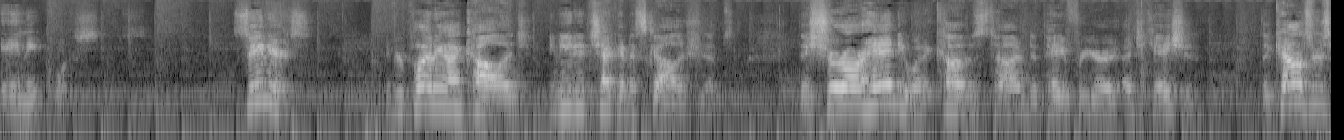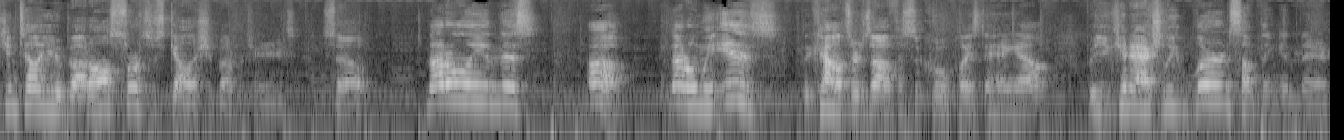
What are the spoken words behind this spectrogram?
any questions. Seniors, if you're planning on college, you need to check into scholarships. They sure are handy when it comes time to pay for your education. The counselors can tell you about all sorts of scholarship opportunities. So, not only in this, oh, not only is the counselor's office a cool place to hang out, but you can actually learn something in there.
